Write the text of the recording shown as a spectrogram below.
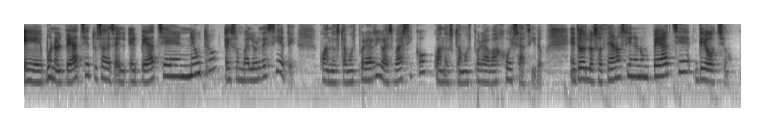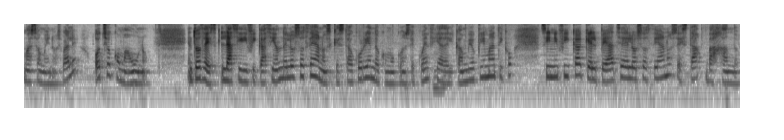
Eh, bueno, el pH, tú sabes, el, pH neutro es un valor de 7. Cuando estamos por arriba es básico, cuando estamos por abajo es ácido. Entonces los océanos tienen un pH de 8, más o menos, ¿vale? 8,1. Entonces, la acidificación de los océanos que está ocurriendo como consecuencia del cambio climático significa que el pH de los océanos está bajando.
